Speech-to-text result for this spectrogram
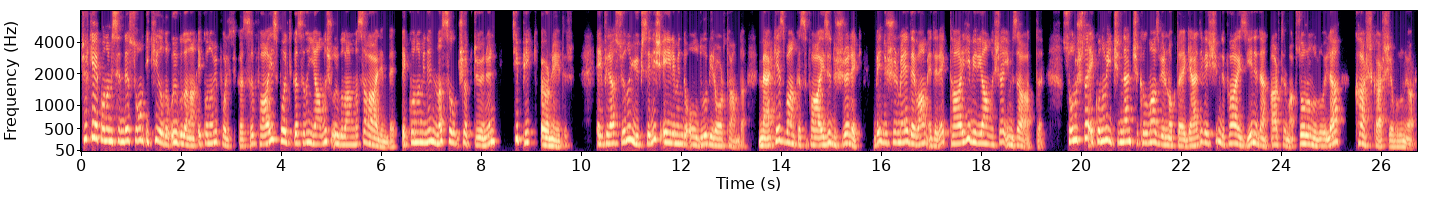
Türkiye ekonomisinde son iki yılda uygulanan ekonomi politikası, faiz politikasının yanlış uygulanması halinde ekonominin nasıl çöktüğünün tipik örneğidir. Enflasyonun yükseliş eğiliminde olduğu bir ortamda Merkez Bankası faizi düşürerek ve düşürmeye devam ederek tarihi bir yanlışa imza attı. Sonuçta ekonomi içinden çıkılmaz bir noktaya geldi ve şimdi faiz yeniden artırmak zorunluluğuyla karşı karşıya bulunuyor.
